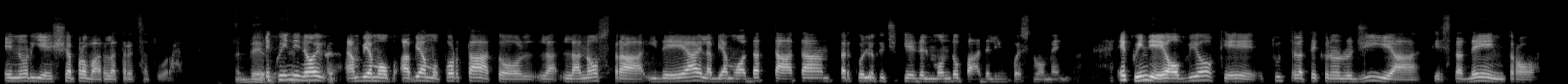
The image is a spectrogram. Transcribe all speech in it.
e non riesce a provare l'attrezzatura. Vero, e quindi noi abbiamo, abbiamo portato la, la, nostra idea e l'abbiamo adattata per quello che ci chiede il mondo padel in questo momento. E quindi è ovvio che tutta la tecnologia che sta dentro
